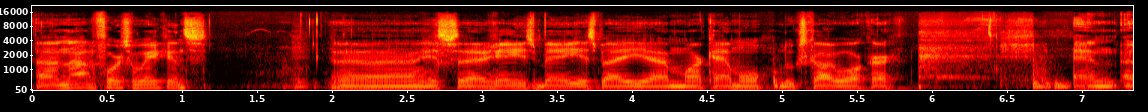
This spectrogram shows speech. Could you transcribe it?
Eh, na The Force Awakens is eh Reyes B is bij eh, Mark Hamill, Luke Skywalker. En eh,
